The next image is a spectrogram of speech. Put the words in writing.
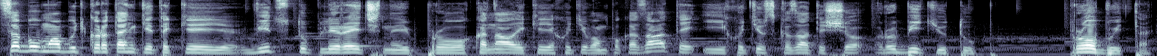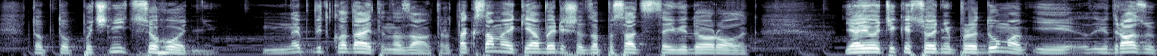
Це був, мабуть, коротенький такий відступ ліричний про канал, який я хотів вам показати, і хотів сказати, що робіть YouTube. Пробуйте. Тобто почніть сьогодні. Не відкладайте на завтра. Так само, як я вирішив записати цей відеоролик. Я його тільки сьогодні придумав і відразу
